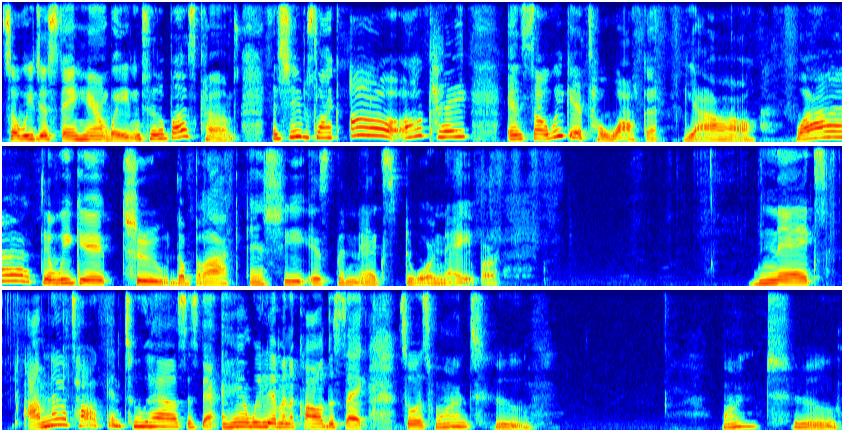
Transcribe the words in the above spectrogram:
So we just stay here and wait until the bus comes. And she was like, Oh, okay. And so we get to walking. Y'all, why did we get to the block and she is the next door neighbor? Next I'm not talking two houses that, and we live in a cul-de-sac. So it's one, two, one, two,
